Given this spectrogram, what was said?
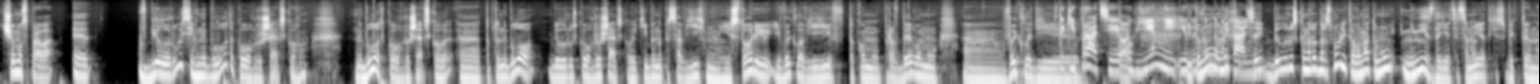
чому справа? В Білорусі не було такого Грушевського. Не було такого Грушевського, Е, тобто не було білоруського Грушевського, який би написав їхню історію і виклав її в такому правдивому е, викладі. В такій праці так. об'ємній і, І тому у них цей Білоруська Народна Республіка, вона тому мені здається, це моя така суб'єктивна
